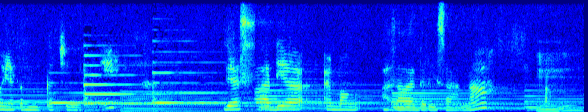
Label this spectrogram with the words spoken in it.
punya temen kecil ini dia salah dia emang asalnya dari sana Hmm.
